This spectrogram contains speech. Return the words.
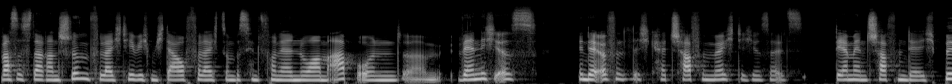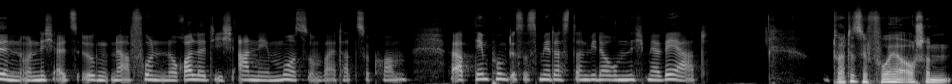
was ist daran schlimm? Vielleicht hebe ich mich da auch vielleicht so ein bisschen von der Norm ab. Und ähm, wenn ich es in der Öffentlichkeit schaffe, möchte ich es als der Mensch schaffen, der ich bin und nicht als irgendeine erfundene Rolle, die ich annehmen muss, um weiterzukommen. Weil ab dem Punkt ist es mir das dann wiederum nicht mehr wert. Du hattest ja vorher auch schon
